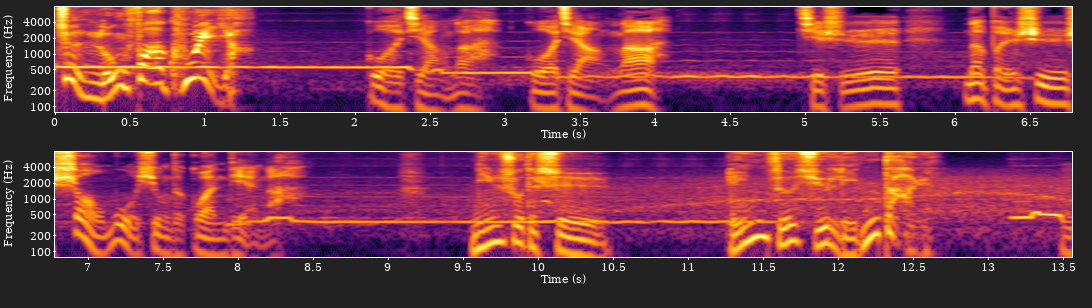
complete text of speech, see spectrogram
振聋发聩呀！过奖了，过奖了。其实，那本是少穆兄的观点啊。您说的是林则徐林大人？嗯，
